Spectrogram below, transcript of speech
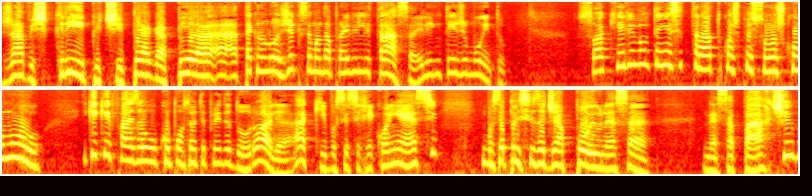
JavaScript, PHP, a, a tecnologia que você mandar para ele, ele traça, ele entende muito. Só que ele não tem esse trato com as pessoas como. E o que, que faz o comportamento empreendedor? Olha, aqui você se reconhece, você precisa de apoio nessa, nessa parte,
